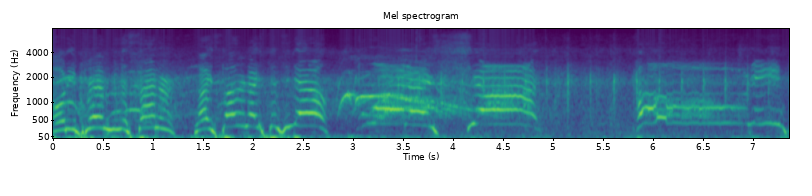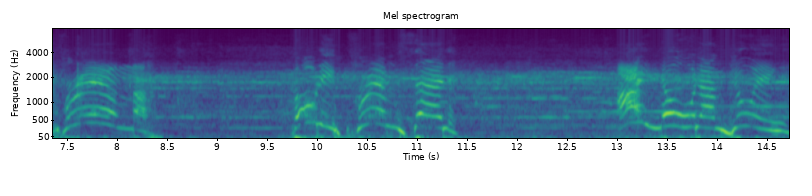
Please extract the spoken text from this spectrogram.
Cody Prim to the center. Nice another nice down. What a shot! Cody Prim! Cody Prim said, I know what I'm doing,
